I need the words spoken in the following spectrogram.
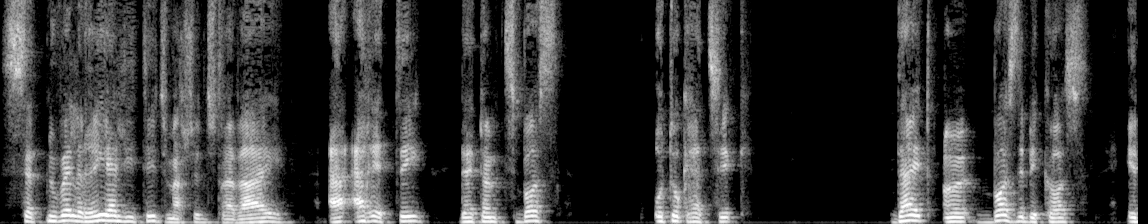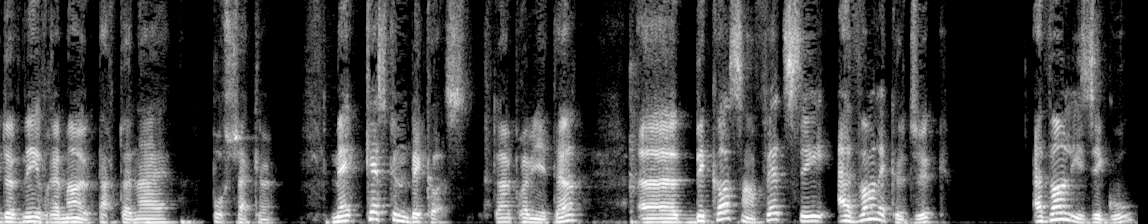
cette nouvelle réalité du marché du travail à arrêter d'être un petit boss autocratique, d'être un boss des bécosses et devenir vraiment un partenaire pour chacun. Mais qu'est-ce qu'une bécosse? Dans un premier temps, euh, bécosse, en fait, c'est avant l'aqueduc, avant les égouts.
